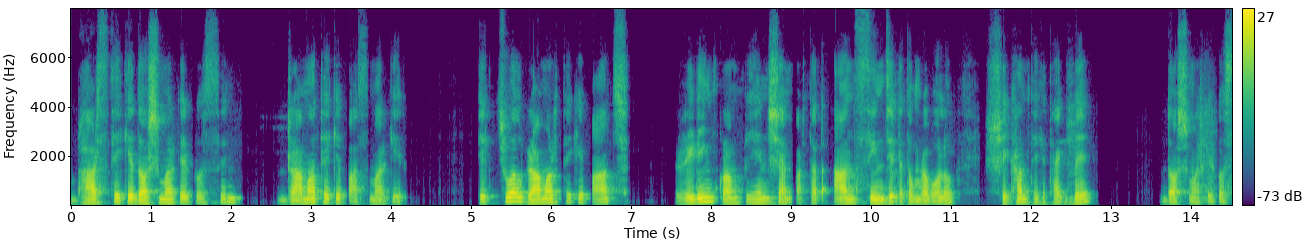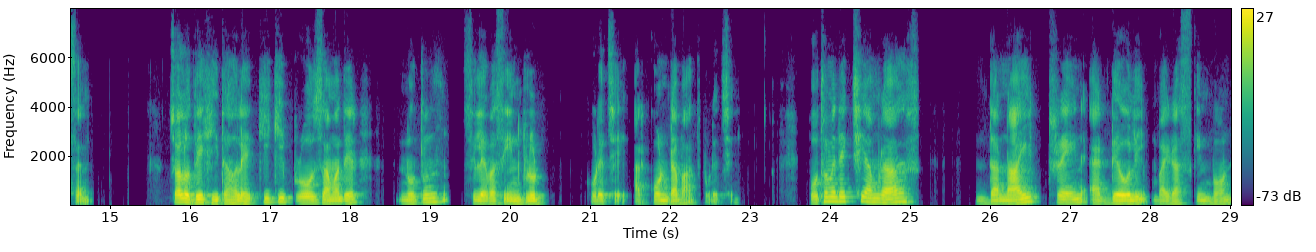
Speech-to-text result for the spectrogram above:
ভার্স থেকে দশ মার্কের কোশ্চেন, ড্রামা থেকে পাঁচ মার্কের। টেক্সচুয়াল গ্রামার থেকে পাঁচ, রিডিং কম্প্রিহেনশন অর্থাৎ আনসিন যেটা তোমরা বলো, সেখান থেকে থাকবে দশ মার্কের কোশ্চেন। চলো দেখি তাহলে কি কি প্রোজ আমাদের নতুন সিলেবাসে ইনক্লুড করেছে আর কোনটা বাদ পড়েছে। প্রথমে দেখছি আমরা the night train at Deoli by Ruskin Bond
